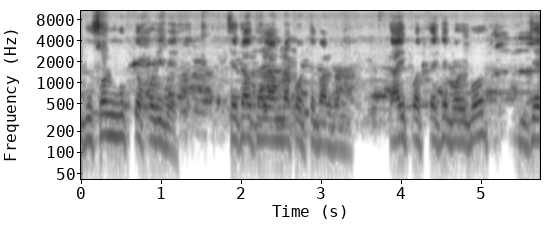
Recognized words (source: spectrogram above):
দূষণমুক্ত পরিবেশ, সেটাও তাহলে আমরা করতে পারব না। তাই প্রত্যেকে বলব যে,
